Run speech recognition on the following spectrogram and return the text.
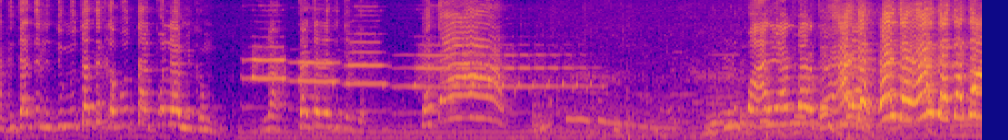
আগে দাদা তুমি দাদা খাব তারপরে আমি খাব না দাদা রেখে পায়ে একবার এই যে, এই যে, এই যে, দাদা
